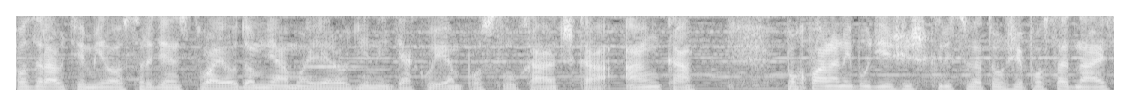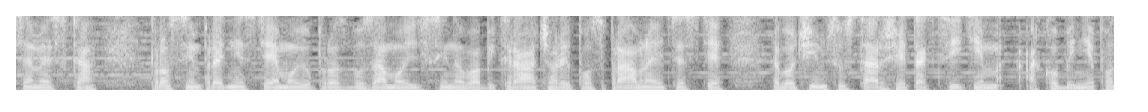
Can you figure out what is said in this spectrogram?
pozdravte milosrdenstvo aj odo mňa mojej rodiny, ďakujem poslucháčka Anka. Pochválený buď Ježiš Kristus za to, že posledná sms Prosím, predneste aj moju prozbu za mojich synov, aby kráčali po správnej ceste, lebo čím sú staršie, tak cítim, ako by nepotrebovali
